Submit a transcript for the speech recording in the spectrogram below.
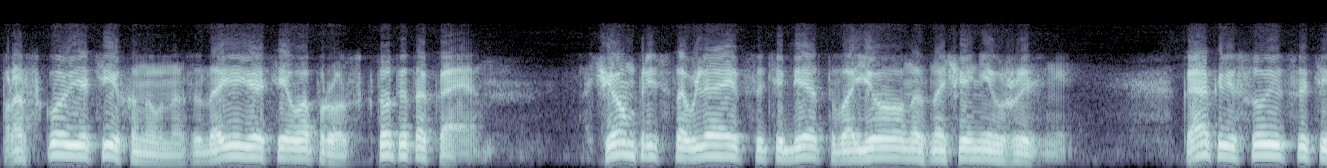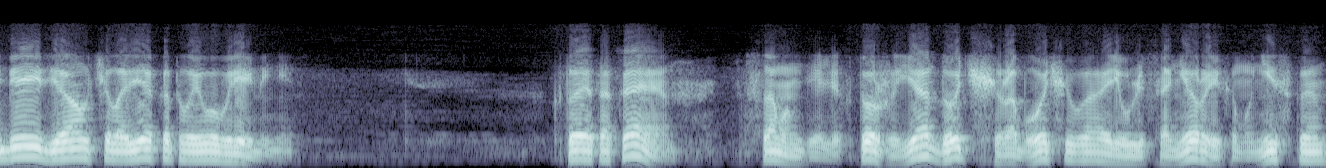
Просковья Тихоновна, задаю я тебе вопрос. Кто ты такая? В чем представляется тебе твое назначение в жизни?» Как рисуется тебе идеал человека твоего времени? Кто я такая? В самом деле, кто же я? Дочь рабочего, революционера и коммуниста,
